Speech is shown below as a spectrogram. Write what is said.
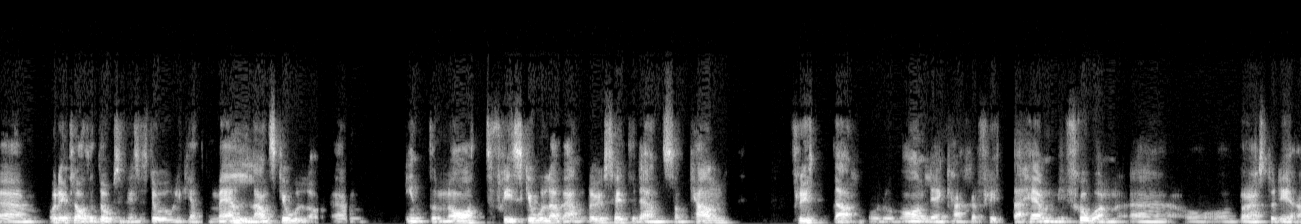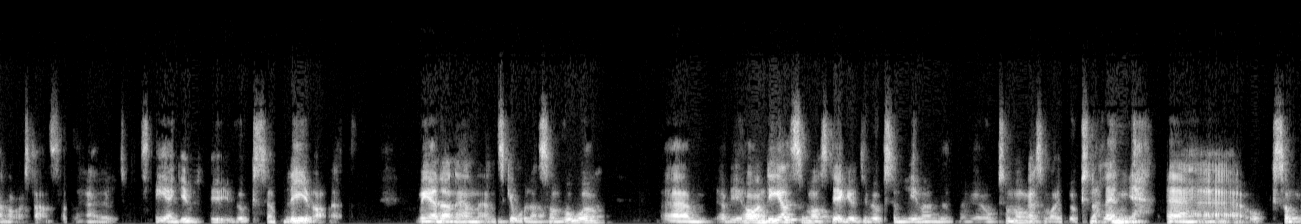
Ehm, och det är klart att det också finns en stor olikhet mellan skolor. Ehm, internatfriskola vänder ju sig till den som kan flytta och då vanligen kanske flytta hemifrån eh, och börja studera någonstans. Att det här är ett steg ut i vuxenblivandet. Medan en, en skola som vår, Ehm, ja, vi har en del som har steg ut i vuxenblivandet men vi har också många som varit vuxna länge eh, och som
